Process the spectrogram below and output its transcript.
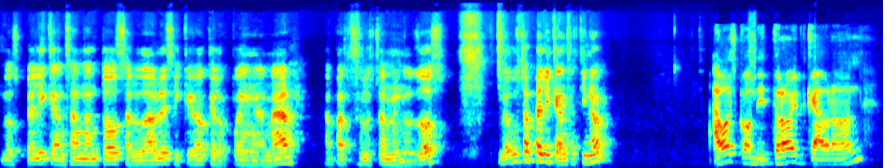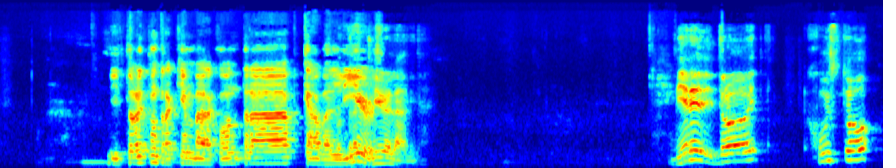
los Pelicans andan todos saludables y creo que lo pueden ganar. Aparte solo están menos dos. Me gusta Pelicans, ¿a ti no? Aguas con Detroit, cabrón. Detroit contra quién va? Contra Cavaliers. Viene Detroit justo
